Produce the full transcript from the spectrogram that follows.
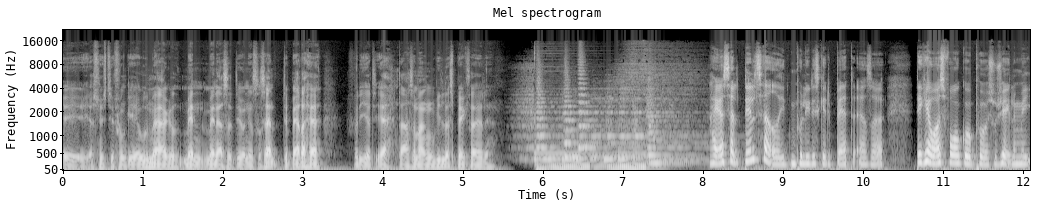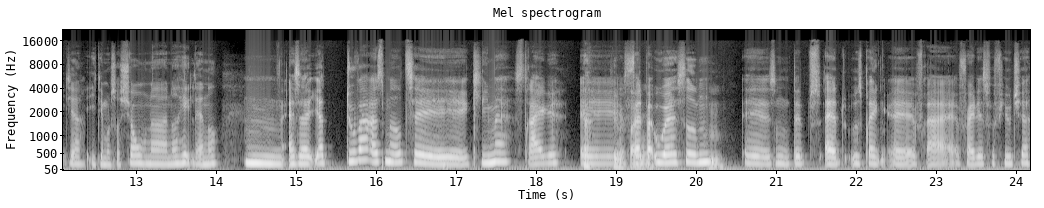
Øh, jeg synes, det fungerer udmærket, men, men altså, det er jo en interessant debat at have, fordi at, ja, der er så mange vilde aspekter af det. Har jeg selv deltaget i den politiske debat? Altså, det kan jo også foregå på sociale medier, i demonstrationer og noget helt andet. Hmm, altså, ja, du var også med til klimastrække Ja, øh, for et par uger siden. Mm. Øh, sådan, det er et udspring øh, fra Fridays for Future.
